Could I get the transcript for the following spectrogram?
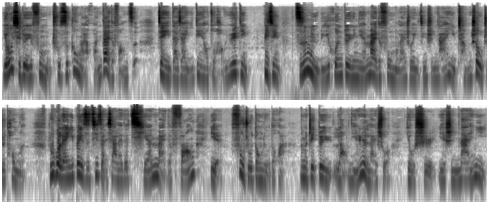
尤其对于父母出资购买还贷的房子，建议大家一定要做好约定。毕竟子女离婚对于年迈的父母来说已经是难以承受之痛了。如果连一辈子积攒下来的钱买的房也付诸东流的话，那么这对于老年人来说，有时也是难以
